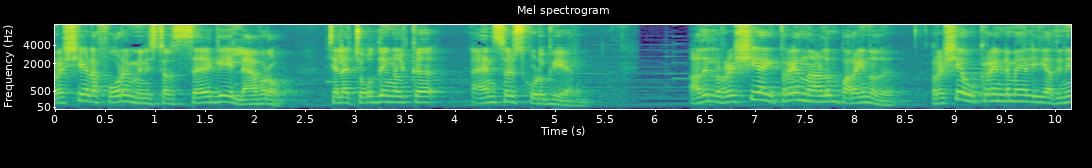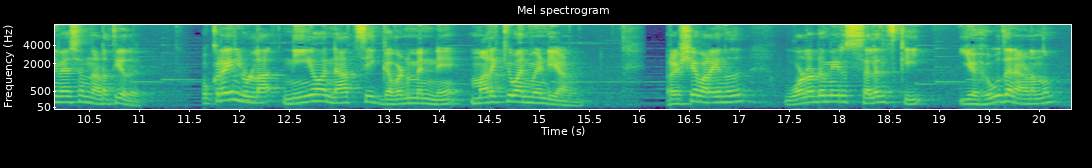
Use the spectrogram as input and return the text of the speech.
റഷ്യയുടെ ഫോറിൻ മിനിസ്റ്റർ സെർഗെ ലാവറോ ചില ചോദ്യങ്ങൾക്ക് ആൻസേഴ്സ് കൊടുക്കുകയായിരുന്നു. അതിൽ റഷ്യ ഇത്രയും നാളും പറയുന്നത് റഷ്യ ഉക്രൈന്റെ മേൽ ഈ അധിനിവേശം നടത്തിയത് ഉക്രൈനിലുള്ള നിയോ നാസി ഗവൺമെന്റിനെ മറിക്കുവാൻ വേണ്ടിയാണ്. റഷ്യ പറയുന്നത് വോളഡമിർ സെലൻസ്കി യഹൂദനാണെന്നും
